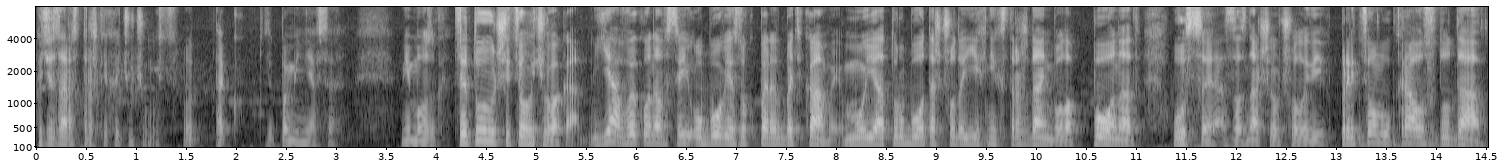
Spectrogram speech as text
Хоча зараз трошки хочу чомусь. От так помінявся Мій мозок. Цитуючи цього чувака, я виконав свій обов'язок перед батьками. Моя турбота щодо їхніх страждань була понад усе, зазначив чоловік. При цьому Краус додав,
